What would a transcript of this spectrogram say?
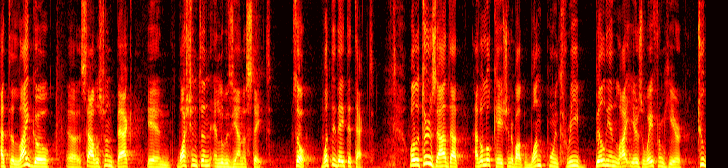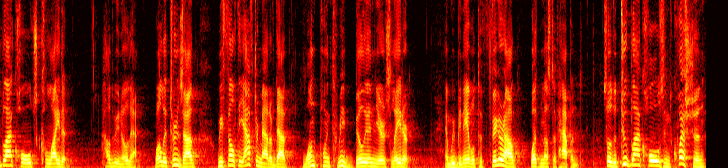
at the LIGO uh, establishment back in Washington and Louisiana state. So, what did they detect? Well, it turns out that at a location about 1.3 billion light years away from here, two black holes collided. How do we know that? Well, it turns out we felt the aftermath of that 1.3 billion years later, and we've been able to figure out what must have happened. So the two black holes in question,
